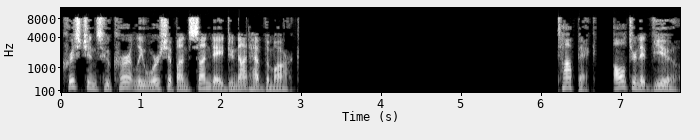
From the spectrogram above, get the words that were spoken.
Christians who currently worship on Sunday do not have the mark. Topic: Alternate view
